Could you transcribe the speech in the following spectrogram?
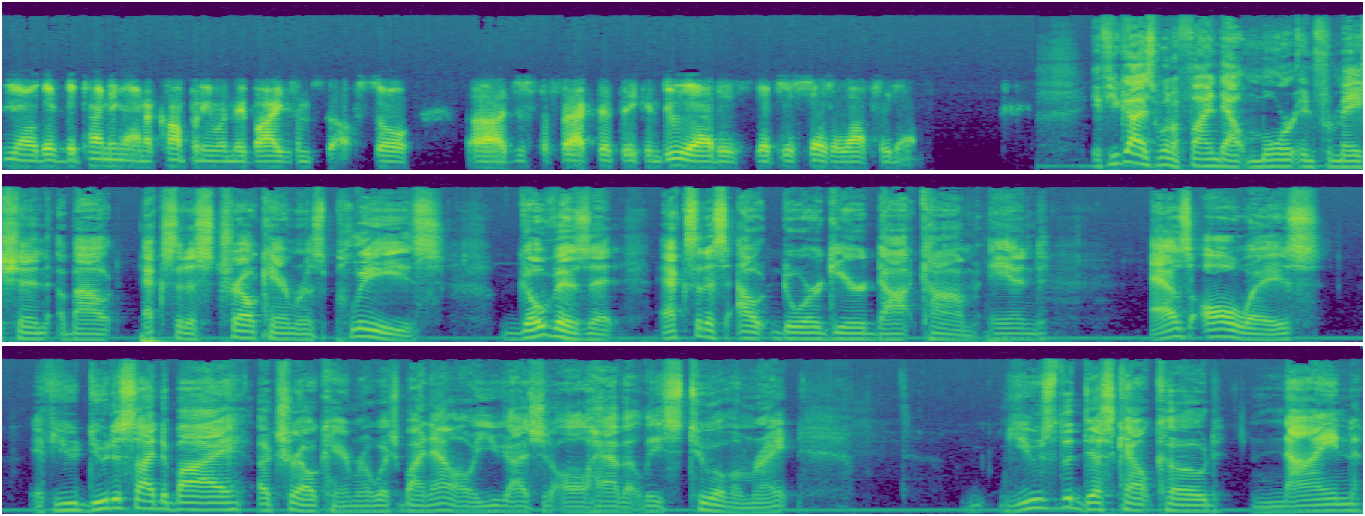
you know they're depending on a company when they buy some stuff. So uh, just the fact that they can do that is that just says a lot for them. If you guys want to find out more information about Exodus trail cameras, please go visit exodusoutdoorgear.com. And as always, if you do decide to buy a trail camera, which by now you guys should all have at least two of them, right? Use the discount code nine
